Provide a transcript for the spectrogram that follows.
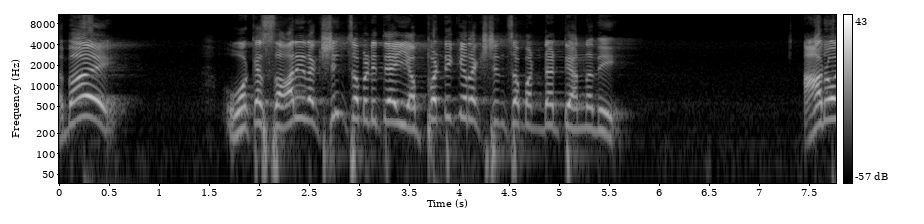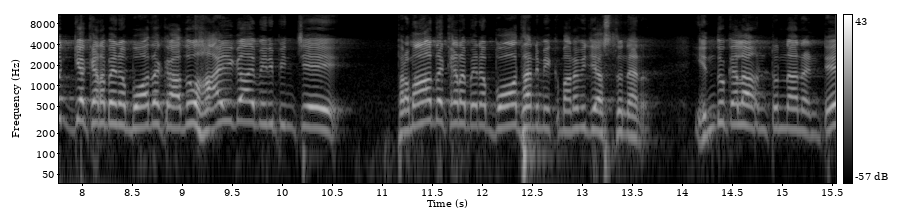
అబ్బాయ్ ఒకసారి రక్షించబడితే ఎప్పటికీ రక్షించబడ్డట్టే అన్నది. ఆరోగ్యకరమైన బోధ కాదు హాయిగా వినిపించే ప్రమాదకరమైన బోధ అని మీకు మనవి చేస్తున్నాను. ఎందుకలా అంటున్నానంటే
